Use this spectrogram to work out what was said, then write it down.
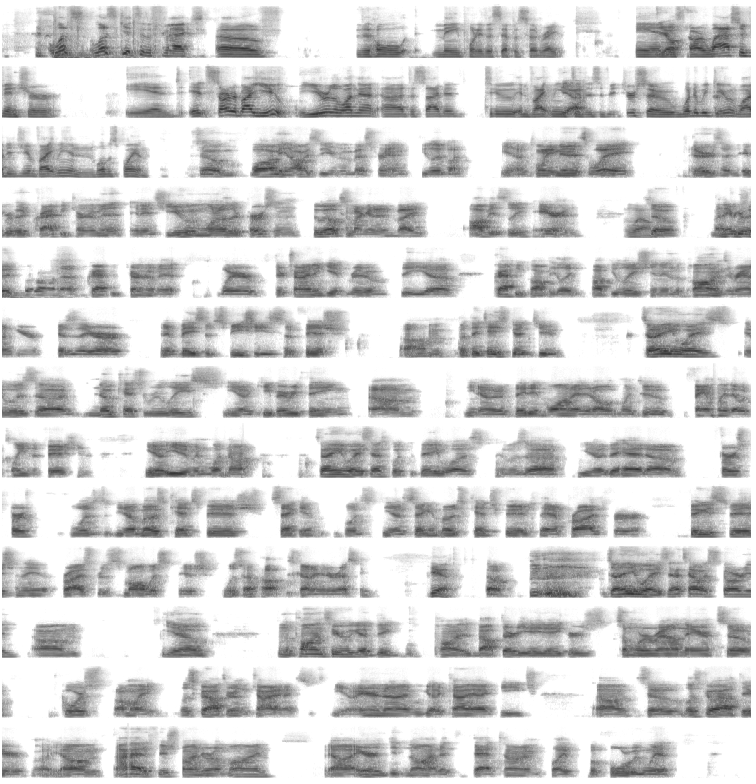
let's let's get to the fact of the whole main point of this episode, right? And Yeah. it's our last adventure, and it started by you. You're the one that uh, decided to invite me Yeah. to this adventure. So, what did we do, and why did you invite me, and what was the plan? So, well, I mean, obviously, you're my best friend. You live like, you know, 20 minutes away. There's a neighborhood crappie tournament, and it's you and one other person. Who else am I going to invite? Obviously, Aaron. Well, So my I appreciate neighborhood put on a crappie tournament where they're trying to get rid of the uh, crappie popula- population in the ponds around here because they are an invasive species of fish, um, but they taste good too. So, anyways, it was uh, no catch and release. You know, keep everything. Um, you know, if they didn't want it, it all went to a family that would clean the fish and you know eat them and whatnot. So, anyways, that's what the day was. It was, uh, you know, they had um, first first was you know most catch fish. Second was you know second most catch fish. They had a prize for biggest fish, and they had a prize for the smallest fish, which I thought was kind of interesting. yeah, So, so anyways, that's how it started. Um, you know, in the ponds here, we got a big pond, about 38 acres, somewhere around there. So, of course, I'm like, let's go out there in the kayaks. You know, Aaron and I, we got a kayak each. Uh, so let's go out there. Um, I had a fish finder on mine. Uh, Aaron did not at that time, like before we went.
